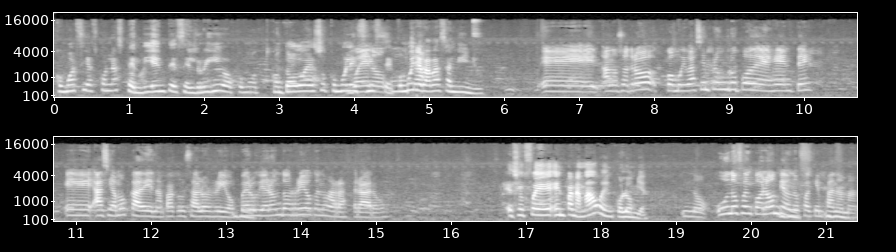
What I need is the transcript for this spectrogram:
¿Cómo hacías con las pendientes, el río, cómo, con todo eso? ¿Cómo le Bueno, hiciste? ¿Cómo mucha- llevabas al niño? eh, a nosotros, como iba siempre un grupo de gente, eh, hacíamos cadena para cruzar los ríos, pero hubieron dos ríos que nos arrastraron. ¿Eso fue en Panamá o en Colombia? No, uno fue en Colombia, uno fue aquí en Panamá.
